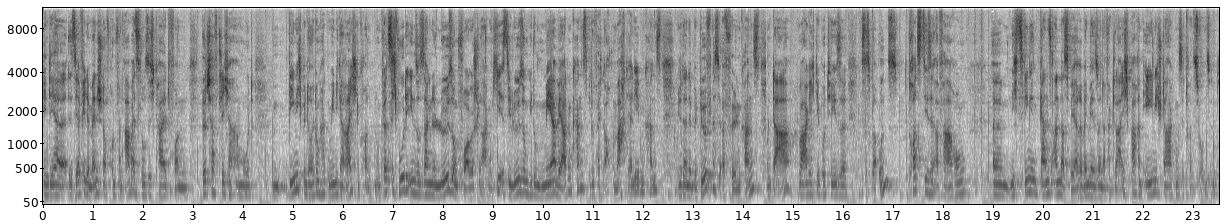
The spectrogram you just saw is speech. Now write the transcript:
in der sehr viele Menschen aufgrund von Arbeitslosigkeit, von wirtschaftlicher Armut wenig Bedeutung hatten, wenig erreichen konnten. Und plötzlich wurde ihnen sozusagen eine Lösung vorgeschlagen. Hier ist die Lösung, wie du mehr werden kannst, wie du vielleicht auch Macht erleben kannst, wie du deine Bedürfnisse erfüllen kannst. Und da wage ich die Hypothese, dass es bei uns trotz dieser Erfahrung ähm, nicht zwingend ganz anders wäre, wenn wir in so einer vergleichbaren, ähnlich starken Situation sind.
